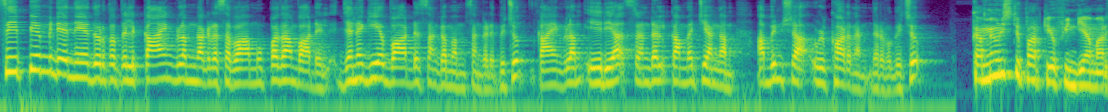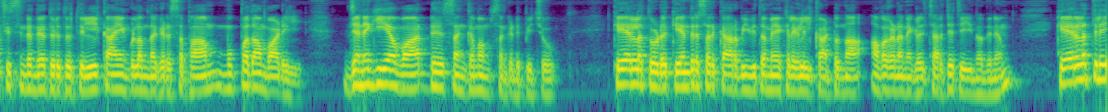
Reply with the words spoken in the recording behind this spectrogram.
സി പി എമ്മിന്റെ നേതൃത്വത്തിൽ കായംകുളം നഗരസഭ മുപ്പതാം വാർഡിൽ ജനകീയ വാർഡ് സംഗമം സംഘടിപ്പിച്ചു. കായംകുളം ഏരിയ സെൻട്രൽ കമ്മിറ്റി അംഗം അബിൻ ഷാ ഉദ്ഘാടനം നിർവഹിച്ചു. കമ്മ്യൂണിസ്റ്റ് പാർട്ടി ഓഫ് ഇന്ത്യ മാർക്സിസ്റ്റിന്റെ നേതൃത്വത്തിൽ കായംകുളം നഗരസഭ മുപ്പതാം വാർഡിൽ ജനകീയ വാർഡ് സംഗമം സംഘടിപ്പിച്ചു. കേരളത്തോട് കേന്ദ്ര സർക്കാർ വിവിധ മേഖലകളിൽ കാട്ടുന്ന അവഗണനകൾ ചർച്ച ചെയ്യുന്നതിനും കേരളത്തിലെ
